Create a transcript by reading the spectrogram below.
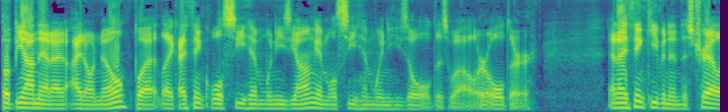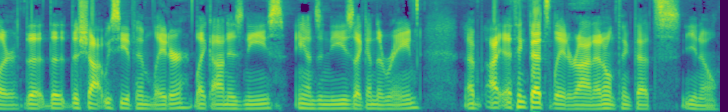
but beyond that, I, I don't know. But like, I think we'll see him when he's young, and we'll see him when he's old as well, or older. And I think even in this trailer, the the, the shot we see of him later, like on his knees, hands and knees, like in the rain, I, I think that's later on. I don't think that's you know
